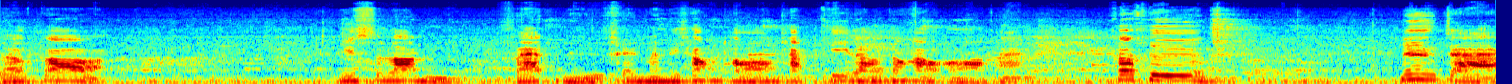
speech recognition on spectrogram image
แล้วก็ยิสลอนแฟตหรือไขมันในช่องท้องครับ ที่เราต้องเอาออกฮะก็คือเนื่องจาก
